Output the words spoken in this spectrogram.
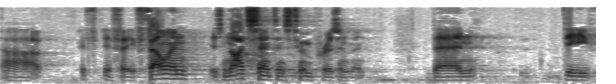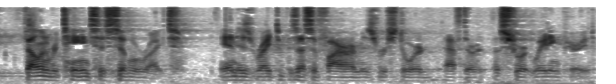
uh, if, if a felon is not sentenced to imprisonment, then the felon retains his civil rights, and his right to possess a firearm is restored after a short waiting period.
